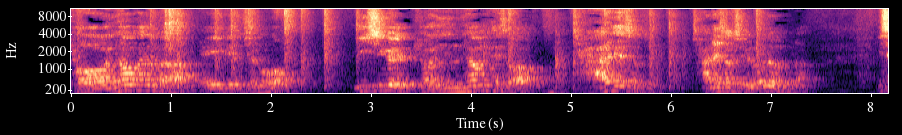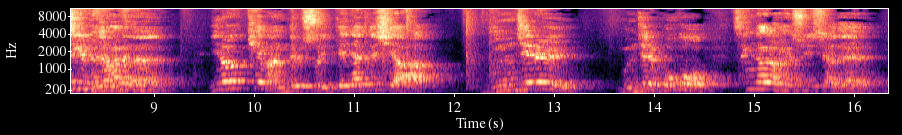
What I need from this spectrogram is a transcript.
변형하는 거야. A, B는 제로. 이 식을 변형해서 잘해서 잘해서 제일 어려운 거라. 이 새끼를 변형하면은 이 이렇게 만들 수 있겠냐는 뜻이야. 문제를 문제를 보고 생각을 할 수 있어야 돼.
